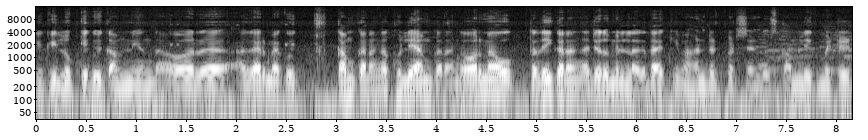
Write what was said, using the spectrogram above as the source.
ਕਿਉਂਕਿ ਲੁੱਕ ਕੇ ਕੋਈ ਕੰਮ ਨਹੀਂ ਹੁੰਦਾ ਔਰ ਅਗਰ ਮੈਂ ਕੋਈ ਕੰਮ ਕਰਾਂਗਾ ਖੁੱਲ੍ਹੇਆਮ ਕਰਾਂਗਾ ਔਰ ਮੈਂ ਉਹ ਤਦ ਹੀ ਕਰਾਂਗਾ ਜਦੋਂ ਮੈਨੂੰ ਲੱਗਦਾ ਹੈ ਕਿ ਮੈਂ 100% ਉਸ ਕੰਮ ਲਈ ਕਮਿਟਿਡ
